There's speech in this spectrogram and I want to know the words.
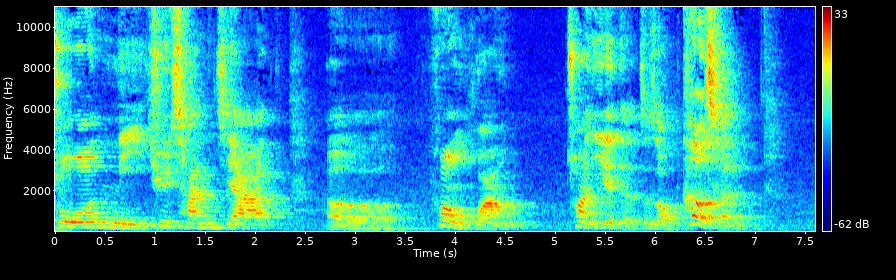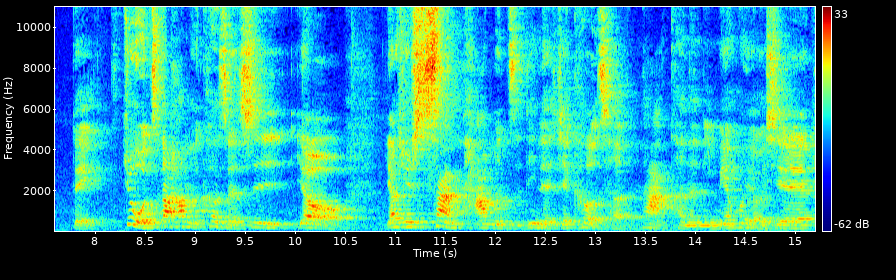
说你去参加呃凤凰创业的这种课程。对，就我知道他们的课程是要要去上他们指定的一些课程，那可能里面会有一些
